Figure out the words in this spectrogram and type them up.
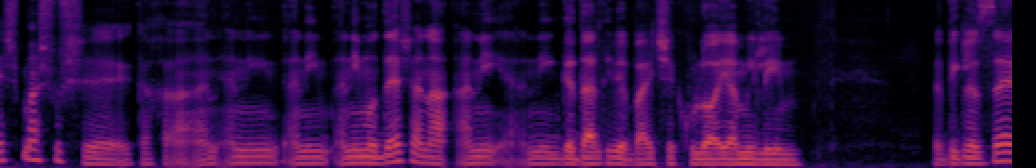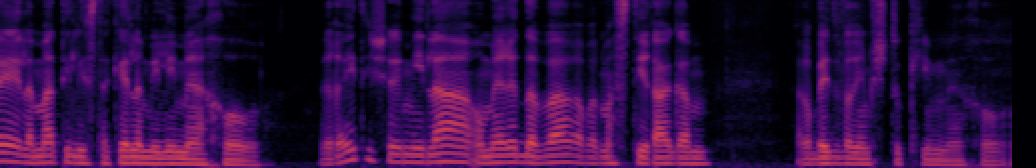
יש משהו שככה, אני, אני, אני, אני מודה שאני אני, אני גדלתי בבית שכולו היה מילים. ובגלל זה למדתי להסתכל למילים מאחור. וראיתי שמילה אומרת דבר, אבל מסתירה גם הרבה דברים שתוקים מאחור.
